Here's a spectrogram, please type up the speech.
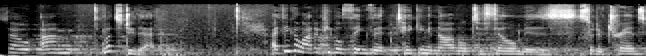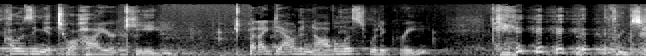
So um, let's do that. I think a lot of people think that taking a novel to film is sort of transposing it to a higher key, but I doubt a novelist would agree. Think so.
